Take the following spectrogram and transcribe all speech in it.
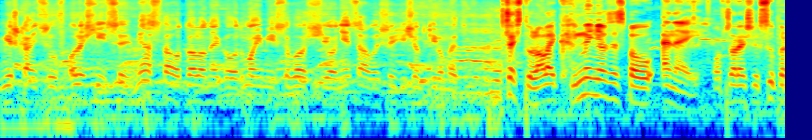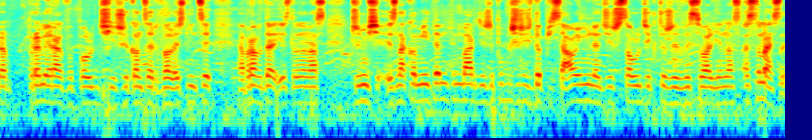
mieszkańców Oleśnicy, miasta oddalonego od mojej miejscowości o niecałe 60 km. Cześć, tu Lalek. Imienio zespołu NA. Po wczorajszych super premierach w Opolu dzisiejszy koncert w Oleśnicy naprawdę jest dla nas czymś znakomitym, tym bardziej, że publiczność dopisała i mam nadzieję, że są ludzie, którzy wysyłali do nas SMS-y.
